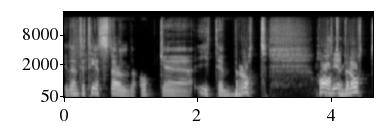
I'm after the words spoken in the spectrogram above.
identitetsstöld och eh, IT-brott, hatbrott,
